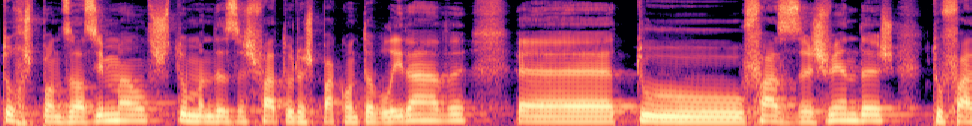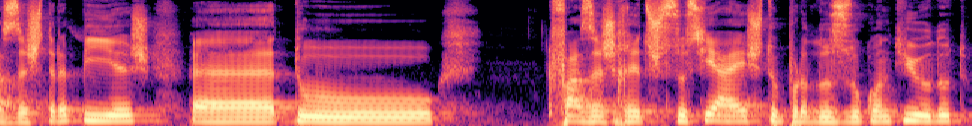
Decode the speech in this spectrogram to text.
tu respondes aos e-mails, tu mandas as faturas para a contabilidade, uh, tu fazes as vendas, tu fazes as terapias, uh, tu fazes as redes sociais, tu produzes o conteúdo. Tu,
